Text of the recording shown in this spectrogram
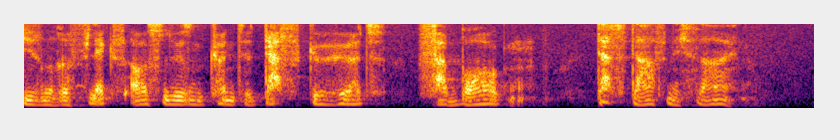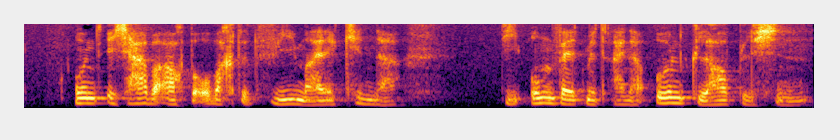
diesen Reflex auslösen könnte, das gehört verborgen, das darf nicht sein. Und ich habe auch beobachtet, wie meine Kinder die Umwelt mit einer unglaublichen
